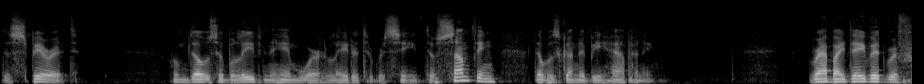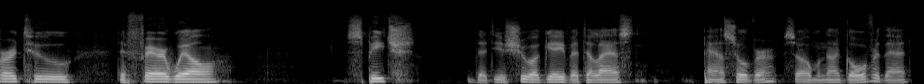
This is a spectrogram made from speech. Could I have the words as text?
the Spirit, whom those who believed in him were later to receive. There was something that was going to be happening. Rabbi David referred to the farewell speech that Yeshua gave at the last Passover, so I will not go over that.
